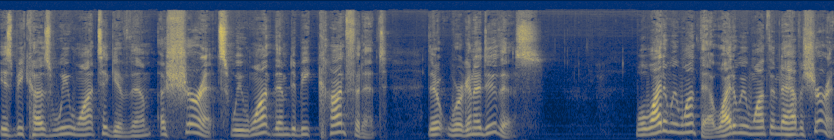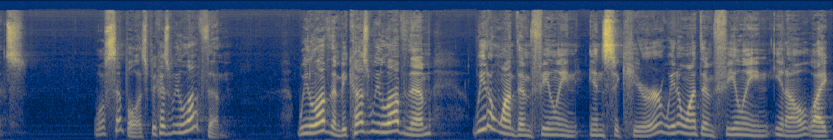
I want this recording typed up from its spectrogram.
is because we want to give them assurance. We want them to be confident that we're going to do this. Well, why do we want that? Why do we want them to have assurance? Well, simple. It's because we love them. We love them. Because we love them, we don't want them feeling insecure. We don't want them feeling, you know, like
